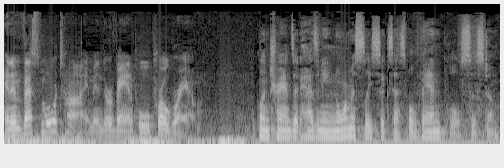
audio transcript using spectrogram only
and invest more time in their van pool program. Franklin Transit has an enormously successful van pool system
